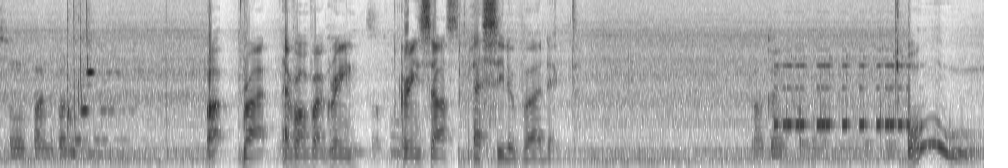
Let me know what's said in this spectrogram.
Someone find the body? Oh, right, everyone vote green. Green sus. Let's see the verdict. Okay. Ooh.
